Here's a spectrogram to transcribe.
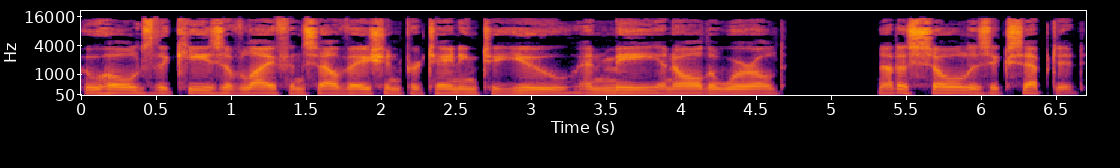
who holds the keys of life and salvation pertaining to you and me and all the world. Not a soul is excepted,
